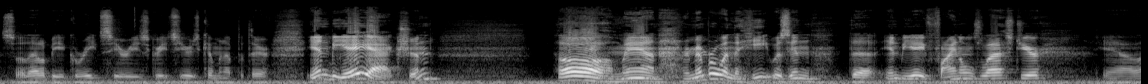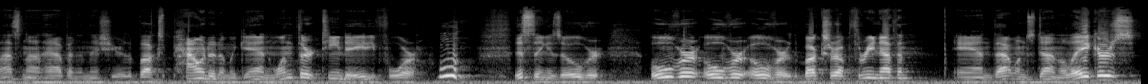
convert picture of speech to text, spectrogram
So that'll be a great series. Great series coming up with their NBA action. Oh, man. Remember when the Heat was in the NBA Finals last year? Yeah, well, that's not happening this year. The Bucks pounded them again, 113 to 84. Whew, this thing is over. Over, over, over. The Bucks are up 3 nothing, and that one's done. The Lakers,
